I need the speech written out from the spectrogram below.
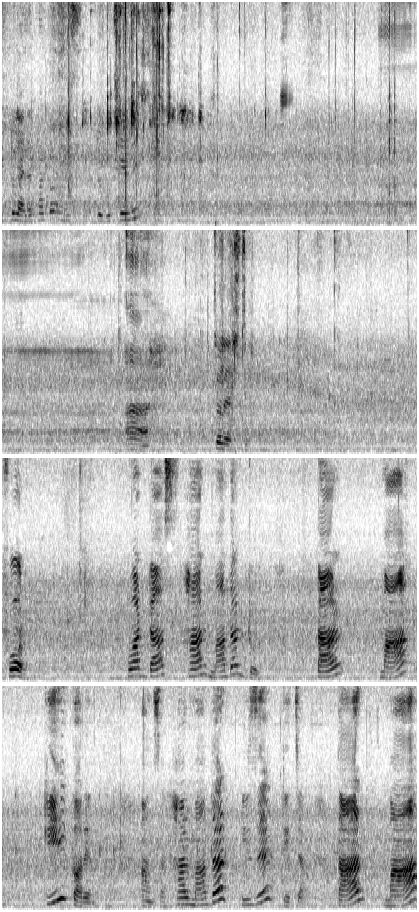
একটু লাইনে থাকো, আমি একটু গুছিয়ে নিই। চলে আসছি। Four. What does her mother do? তার মা কি করেন? Answer, her mother is a teacher. তার মা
